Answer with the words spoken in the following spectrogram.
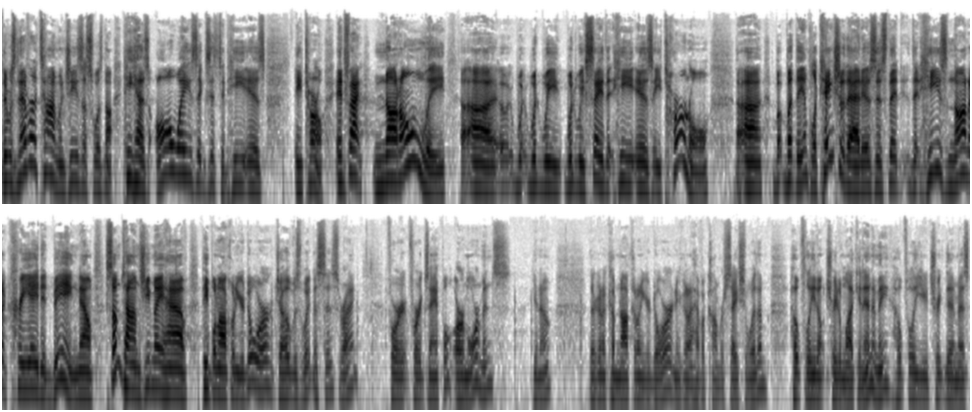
There was never a time when Jesus was not. He has always existed. He is eternal. In fact, not only uh, would, we, would we say that he is eternal, uh, but, but the implication of that is, is that, that he's not a created being. Now, sometimes you may have people knock on your door, Jehovah's Witnesses, right? For, for example, or Mormons, you know. They're going to come knocking on your door and you're going to have a conversation with them. Hopefully, you don't treat them like an enemy. Hopefully, you treat them as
